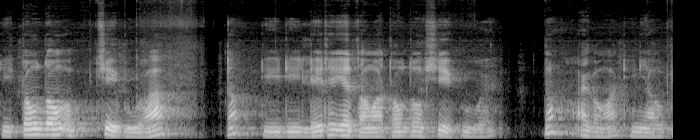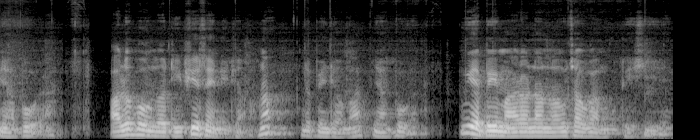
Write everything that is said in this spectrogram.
ဒီ33အခြေဘူးဟာနော်ဒီဒီလေးထက်ရဲ့ဆောင်က33ရှေ့ဘူးပဲနော်အဲ့ကောင်ကဒီနေရာကိုပြန်ပို့တာဘာလို့ပုံဆိုဒီဖြစ်စဉ်တွေကြောင့်နော်နှစ်ပင်ကျော်မှာပြန်ပို့တာသူ့ရဲ့ဘေးမှာတော့နောက်နောက်6ကမူတည်ရှိတယ်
